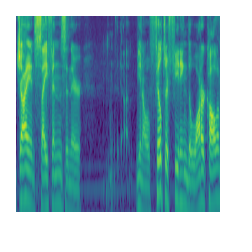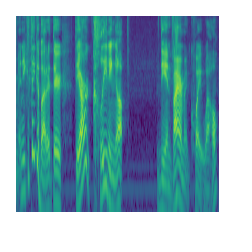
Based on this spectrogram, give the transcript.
giant siphons, and they're you know filter feeding the water column. And you can think about it; they they are cleaning up the environment quite well.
